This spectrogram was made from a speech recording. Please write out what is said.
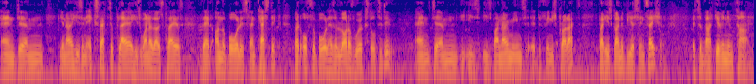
And, um, you know, he's an X factor player. He's one of those players that on the ball is fantastic, but off the ball has a lot of work still to do. And um, he's, he's by no means the finished product, but he's going to be a sensation. It's about giving him time.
